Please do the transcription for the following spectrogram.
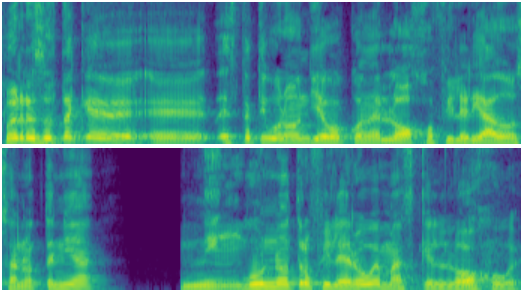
Pues resulta que eh, este tiburón llegó con el ojo filereado. O sea, no tenía ningún otro filero, güey, más que el ojo, güey.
